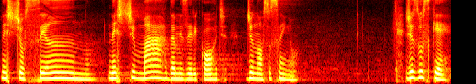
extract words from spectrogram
neste oceano, neste mar da misericórdia de nosso Senhor? Jesus quer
